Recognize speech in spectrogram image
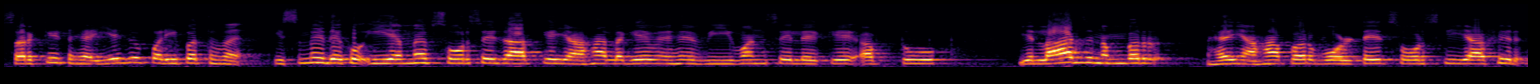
सर्किट है, ये जो परिपथ है, इसमें देखो ईएमएफ e सोर्सेज आपके यहाँ लगे हुए हैं V1 से लेके अप टू ये लार्ज नंबर है यहाँ पर वोल्टेज सोर्स की या फिर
